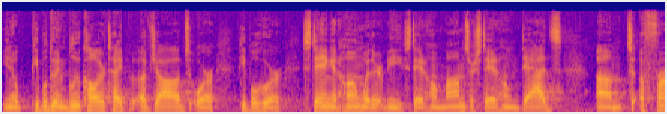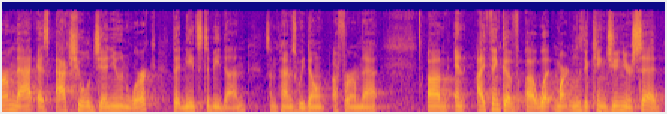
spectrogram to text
you know people doing blue collar type of jobs or people who are staying at home, whether it be stay at home moms or stay at home dads. Um, to affirm that as actual genuine work that needs to be done. Sometimes we don't affirm that. Um, and I think of uh, what Martin Luther King Jr. said,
